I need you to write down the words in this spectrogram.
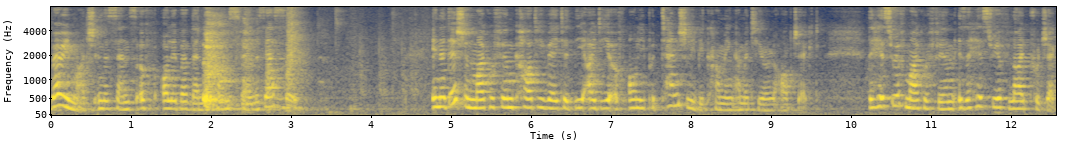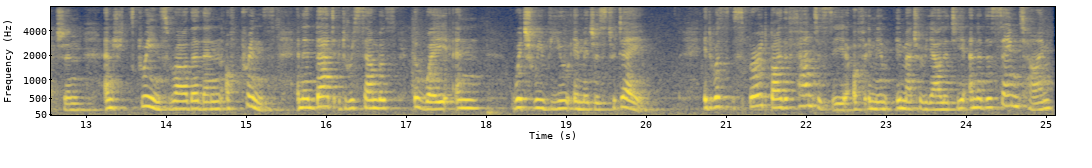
very much in the sense of Oliver Wendell Holmes's famous essay. In addition, microfilm cultivated the idea of only potentially becoming a material object. The history of microfilm is a history of light projection and screens rather than of prints, and in that it resembles the way in which we view images today. It was spurred by the fantasy of immateriality, and at the same time,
